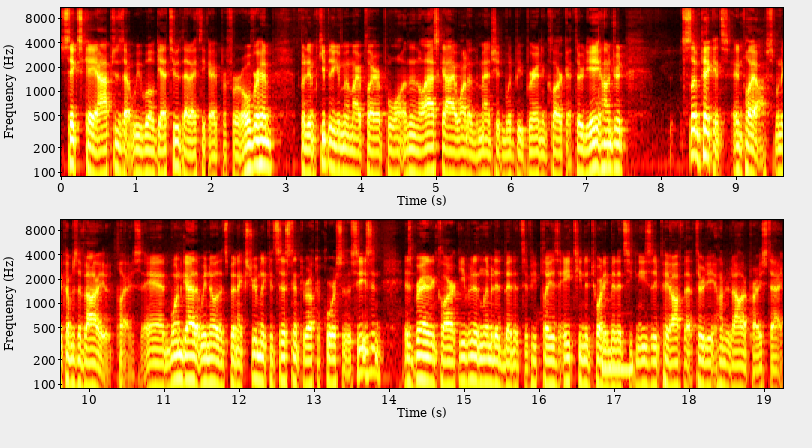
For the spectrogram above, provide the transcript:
6K options that we will get to that I think I prefer over him, but I'm keeping him in my player pool. And then the last guy I wanted to mention would be Brandon Clarke at 3,800 slim pickings in playoffs when it comes to value plays. And one guy that we know that's been extremely consistent throughout the course of the season is Brandon Clarke. Even in limited minutes, if he plays 18 to 20 minutes, he can easily pay off that $3,800 price tag.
